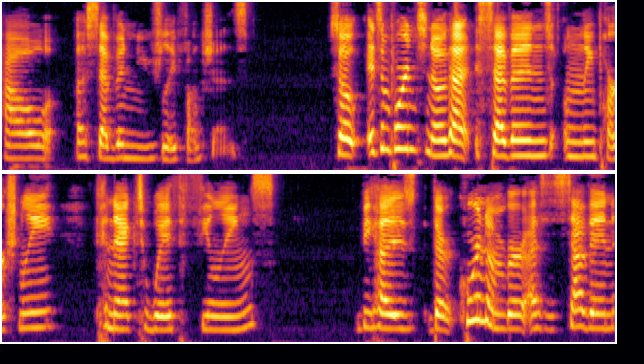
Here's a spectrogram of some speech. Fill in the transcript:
how a seven usually functions. So it's important to know that sevens only partially connect with feelings because their core number as a seven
